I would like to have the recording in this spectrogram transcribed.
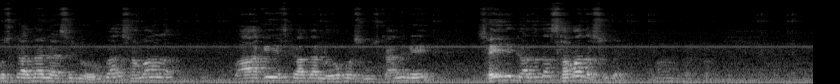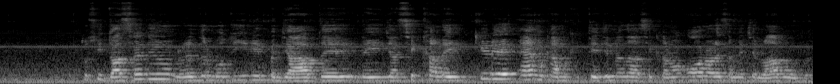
ਉਸ ਗੱਲ ਦਾ ਮੈਸੇਜ ਹੋਊਗਾ ਸਮਾਂ ਪਾ ਕੇ ਇਸ ਗੱਲ ਦਾ ਲੋਕ ਮਹਿਸੂਸ ਕਰਨਗੇ ਸਹੀ ਜੀ ਗੱਲ ਦਾ ਸਮਾਂ ਦੱਸੂਗਾ। ਤੁਸੀਂ ਦੱਸ ਸਕਦੇ ਹੋ ਨਰਿੰਦਰ ਮੋਦੀ ਜੀ ਨੇ ਪੰਜਾਬ ਦੇ ਲਈ ਜਾਂ ਸਿੱਖਾਂ ਲਈ ਕਿਹੜੇ ਅਹਿਮ ਕੰਮ ਕੀਤੇ ਜਿਨ੍ਹਾਂ ਦਾ ਸਿੱਖਾਂ ਨੂੰ ਆਉਣ ਵਾਲੇ ਸਮੇਂ 'ਚ ਲਾਭ ਹੋਊਗਾ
